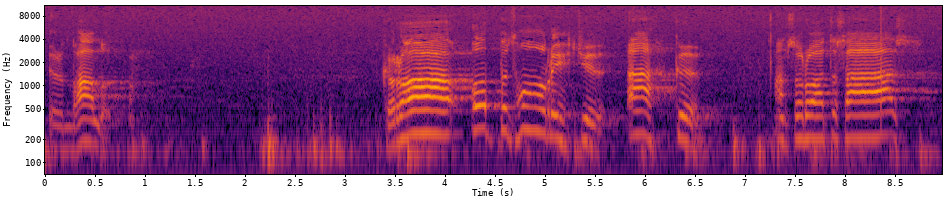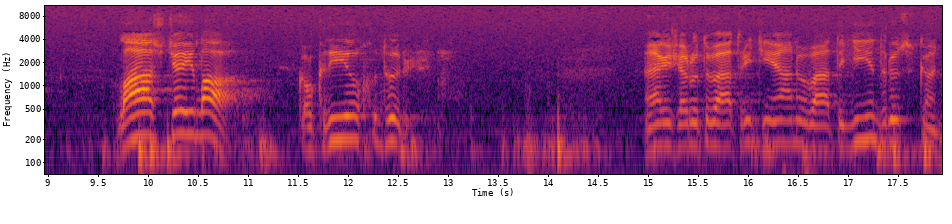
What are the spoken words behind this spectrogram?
yr yn halw. Gra op het honrichtje achke an sy roat y sas. Las jay la. Go criwch y dwrs. Agus ar wrth y fat ritian o fat y gyn drwsgan.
